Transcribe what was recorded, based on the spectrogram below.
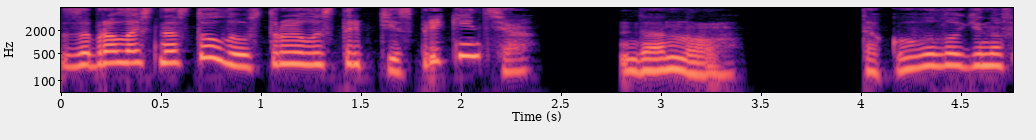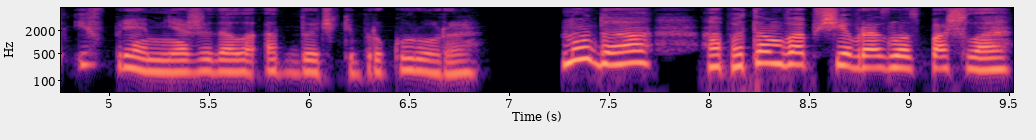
забралась на стол и устроила стриптиз, прикиньте. Да ну. Такого Логинов и впрямь не ожидала от дочки прокурора. «Ну да, а потом вообще в разнос пошла»,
